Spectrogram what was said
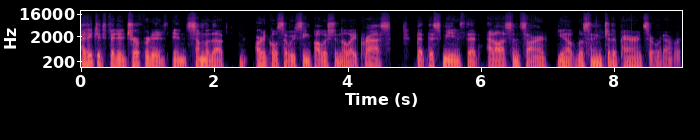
I think it's been interpreted in some of the articles that we've seen published in the lay press that this means that adolescents aren't, you know, listening to their parents or whatever.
